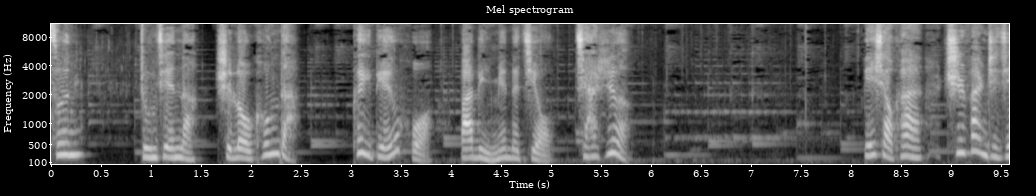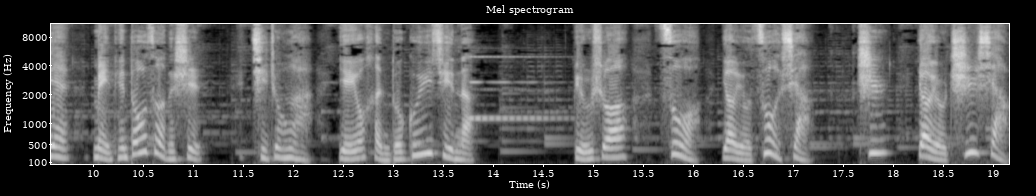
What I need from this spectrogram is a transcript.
樽，中间呢是镂空的，可以点火把里面的酒加热。别小看吃饭这件每天都做的事。其中啊，也有很多规矩呢。比如说，坐要有坐相，吃要有吃相。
